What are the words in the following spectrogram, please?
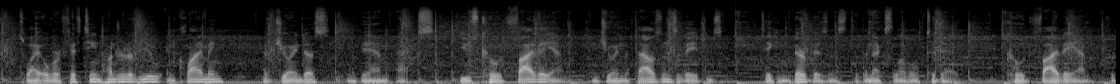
That's why over 1,500 of you in climbing have joined us in BAMX. Use code 5AM and join the thousands of agents taking their business to the next level today. Code 5AM for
